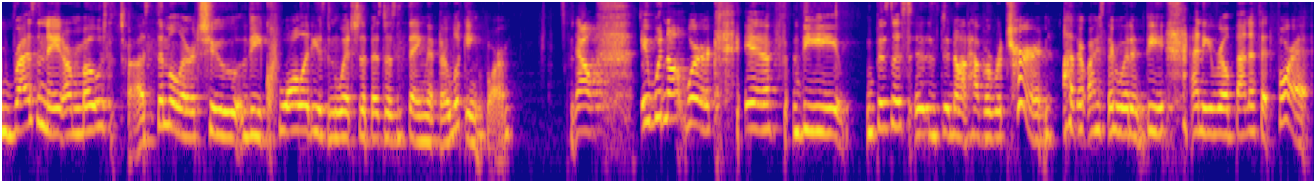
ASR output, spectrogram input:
resonate or most uh, similar to the qualities in which the business is saying that they're looking for. Now, it would not work if the businesses did not have a return. Otherwise, there wouldn't be any real benefit for it.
